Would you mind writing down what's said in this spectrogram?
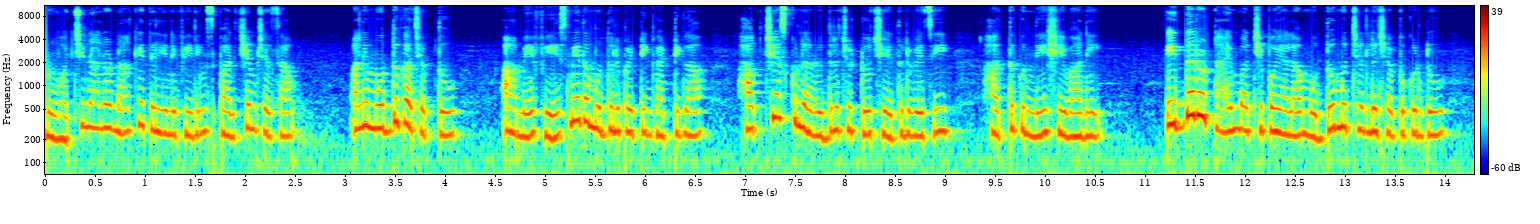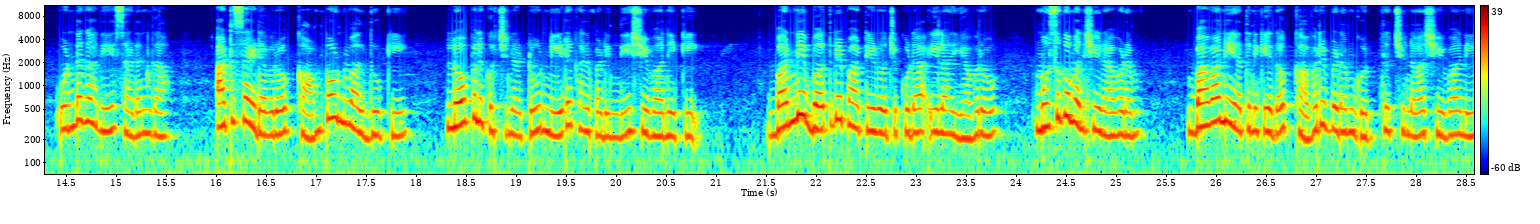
నువ్వు వచ్చి నాలో నాకే తెలియని ఫీలింగ్స్ పరిచయం చేశావు అని ముద్దుగా చెప్తూ ఆమె ఫేస్ మీద ముద్దులు పెట్టి గట్టిగా హక్ చేసుకున్న రుద్ర చుట్టూ చేతులు వేసి హత్తుకుంది శివాని. ఇద్దరూ టైం మర్చిపోయేలా ముద్దు ముచ్చట్లు చెప్పుకుంటూ ఉండగానే సడన్గా అటు సైడ్ ఎవరో కాంపౌండ్ వాల్ దూకి లోపలికొచ్చినట్టు నీడ కనపడింది శివానికి. బన్నీ బర్త్డే పార్టీ రోజు కూడా ఇలా ఎవరో ముసుగు మనిషి రావడం భవానీ అతనికి ఏదో కవర్ ఇవ్వడం గుర్తొచ్చిన శివాని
